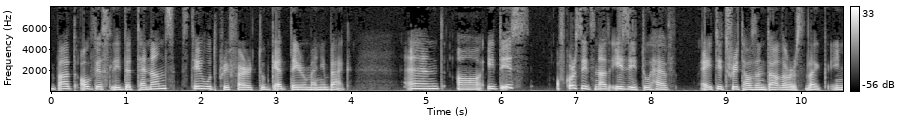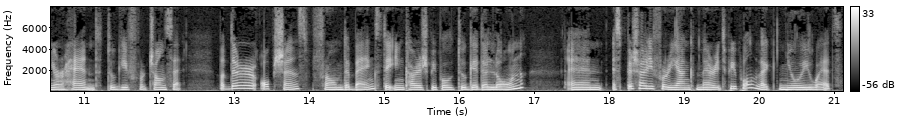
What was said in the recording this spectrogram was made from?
But obviously the tenants still would prefer to get their money back. And uh, it is, of course, it's not easy to have $83,000 like in your hand to give for Chonse. But there are options from the banks. They encourage people to get a loan. And especially for young married people, like newlyweds,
